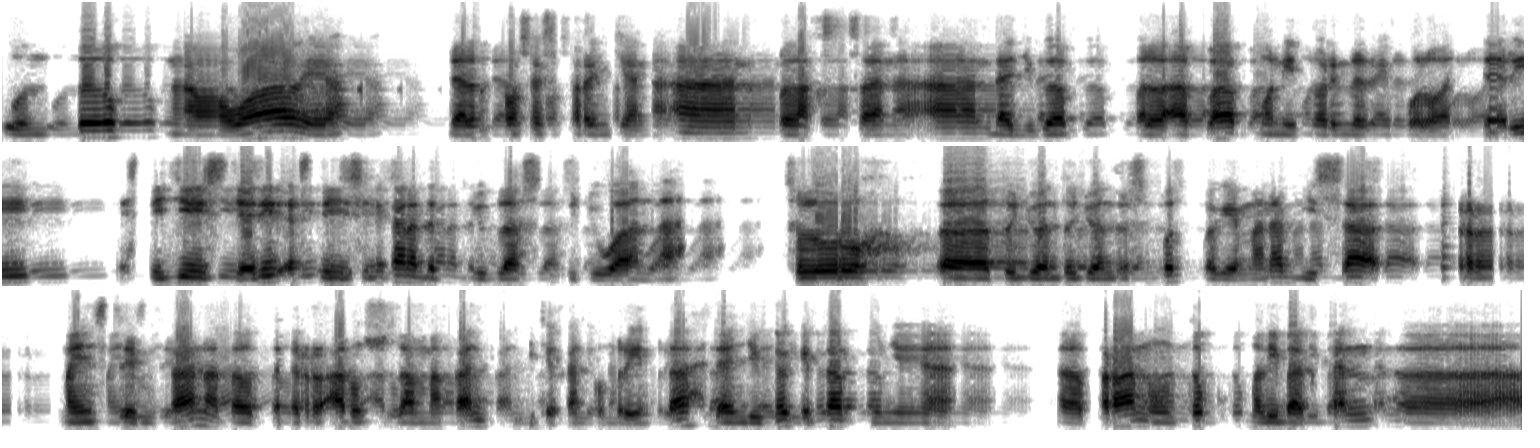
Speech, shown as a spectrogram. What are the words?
untuk mengawal ya dalam proses perencanaan, pelaksanaan dan juga apa monitoring dan evaluasi dari SDGs. Jadi SDGs ini kan ada 17 tujuan. Nah, seluruh uh, tujuan-tujuan tersebut bagaimana bisa termainstreamkan atau terarus utamakan kebijakan pemerintah dan juga kita punya uh, peran untuk melibatkan uh,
